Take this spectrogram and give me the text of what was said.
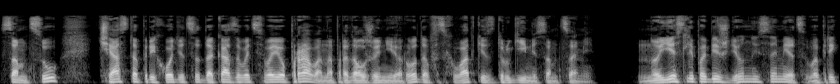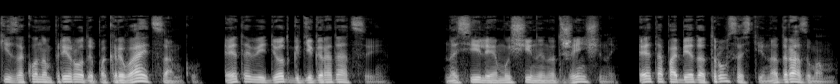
Самцу часто приходится доказывать свое право на продолжение рода в схватке с другими самцами. Но если побежденный самец, вопреки законам природы, покрывает самку, это ведет к деградации. Насилие мужчины над женщиной – это победа трусости над разумом,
